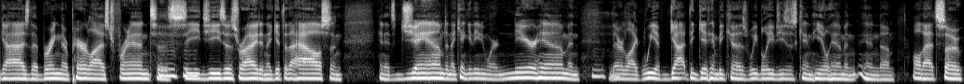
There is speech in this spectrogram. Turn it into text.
guys that bring their paralyzed friend to mm-hmm. see Jesus, right? And they get to the house and and it's jammed and they can't get anywhere near him and mm-hmm. they're like we have got to get him because we believe jesus can heal him and and um, all that so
